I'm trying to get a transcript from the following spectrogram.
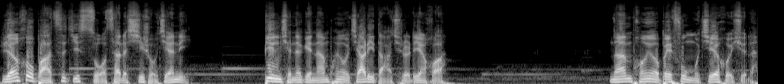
然后把自己锁在了洗手间里，并且呢给男朋友家里打去了电话。男朋友被父母接回去了，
